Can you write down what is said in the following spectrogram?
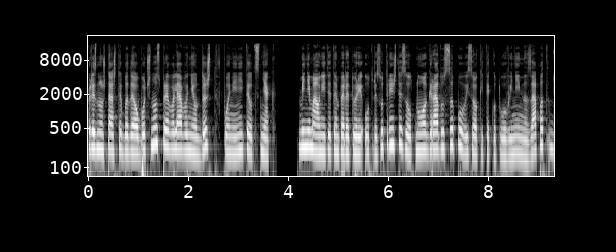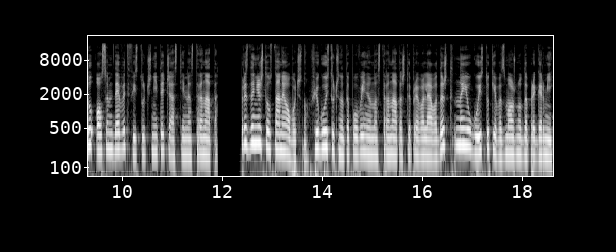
През нощта ще бъде облачно с преваляване от дъжд в планините от сняг. Минималните температури утре сутрин ще са от 0 градуса по високите котловини на запад до 8-9 в източните части на страната. През деня ще остане облачно. В югоисточната половина на страната ще превалява дъжд, на югоисток е възможно да прегърми.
